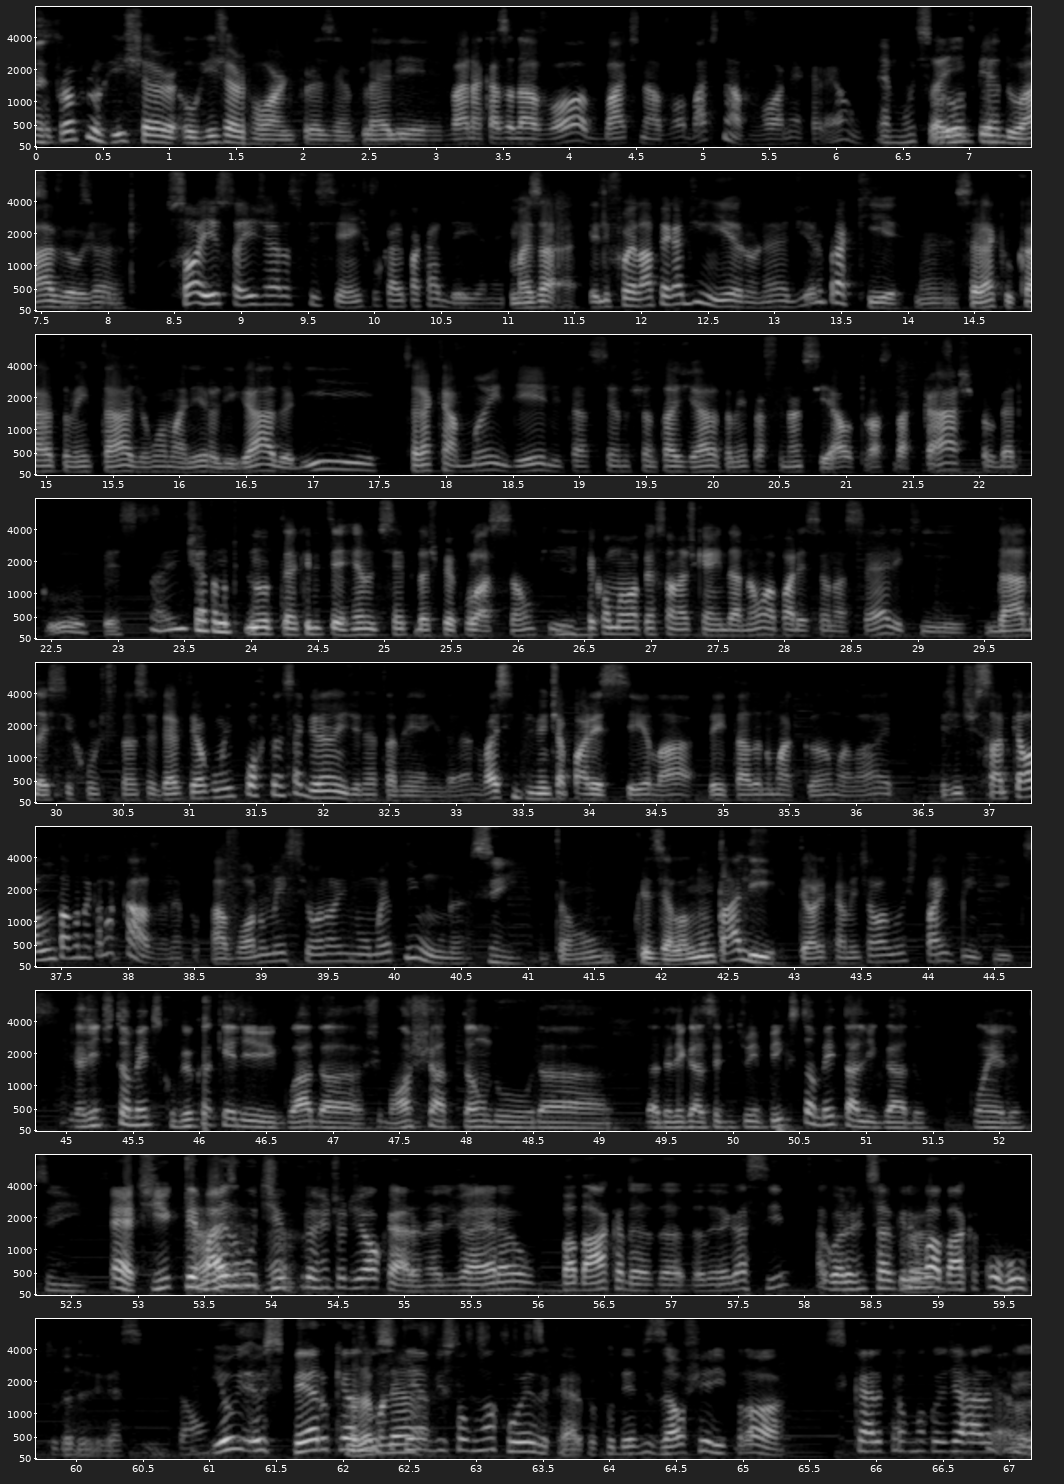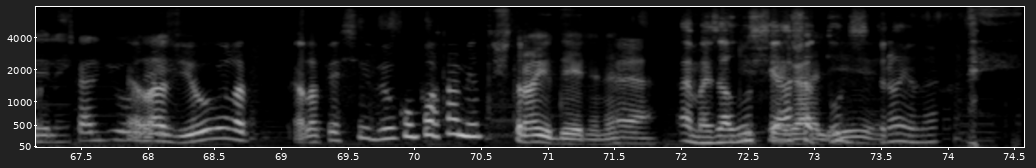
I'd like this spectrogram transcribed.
Mas- o próprio Richard, o Richard Horn, por exemplo, né, ele vai na casa da avó, bate na avó, bate na avó, né, cara? É um, É muito isso aí é imperdoável já. Só isso aí já era suficiente pro cara ir pra cadeia, né? Mas a- ele foi lá pegar dinheiro, né? Dinheiro pra quê? né? Será que o cara também tá de alguma maneira ligado ali? Será que a mãe dele tá sendo chantageada também pra financiar o troço da caixa pelo Bad Cooper? Aí a gente entra no, no aquele terreno de sempre da especulação que, Uhum. como é uma personagem que ainda não apareceu na série, que dadas as circunstâncias deve ter alguma importância grande, né, também ainda, né? Não vai simplesmente aparecer lá deitada numa cama lá e a gente sabe que ela não estava naquela casa, né? A avó não menciona em momento nenhum, né? Sim. Então, quer dizer, ela não tá ali. Teoricamente, ela não está em Twin Peaks. E a gente também descobriu que aquele guarda, o maior chatão do, da, da delegacia de Twin Peaks também tá ligado com ele. Sim. É, tinha que ter Ah, mais um é, motivo é. pra gente odiar o cara, né? Ele já era o babaca da, da, da delegacia. Agora a gente sabe que ele é o É. babaca corrupto da delegacia. Então, eu, eu espero que a Mas a Lucy mulher- tenha visto alguma coisa, cara, pra poder avisar o xerife. Falar, ó, esse cara tem alguma coisa de errado com Ela- ele, hein? Cara de olho. Ela aí. viu, ela, ela percebeu o comportamento estranho dele, né? É. Ah, mas a Lucy acha ali- tudo estranho, né?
